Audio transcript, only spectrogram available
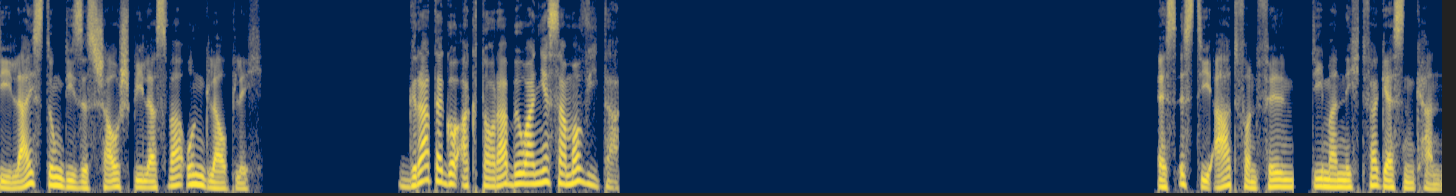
Die Leistung dieses Schauspielers war unglaublich. Gra tego aktora była niesamowita. Es ist die Art von Film, die man nicht vergessen kann.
